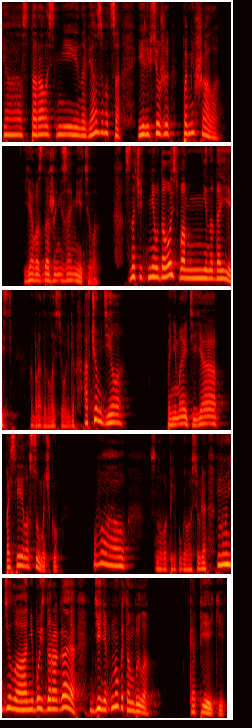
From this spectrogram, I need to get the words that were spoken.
«Я старалась не навязываться или все же помешала?» «Я вас даже не заметила». «Значит, мне удалось вам не надоесть?» — обрадовалась Ольга. «А в чем дело?» «Понимаете, я посеяла сумочку». «Вау!» — снова перепугалась Оля. «Ну и дела, небось, дорогая. Денег много там было?» «Копейки.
